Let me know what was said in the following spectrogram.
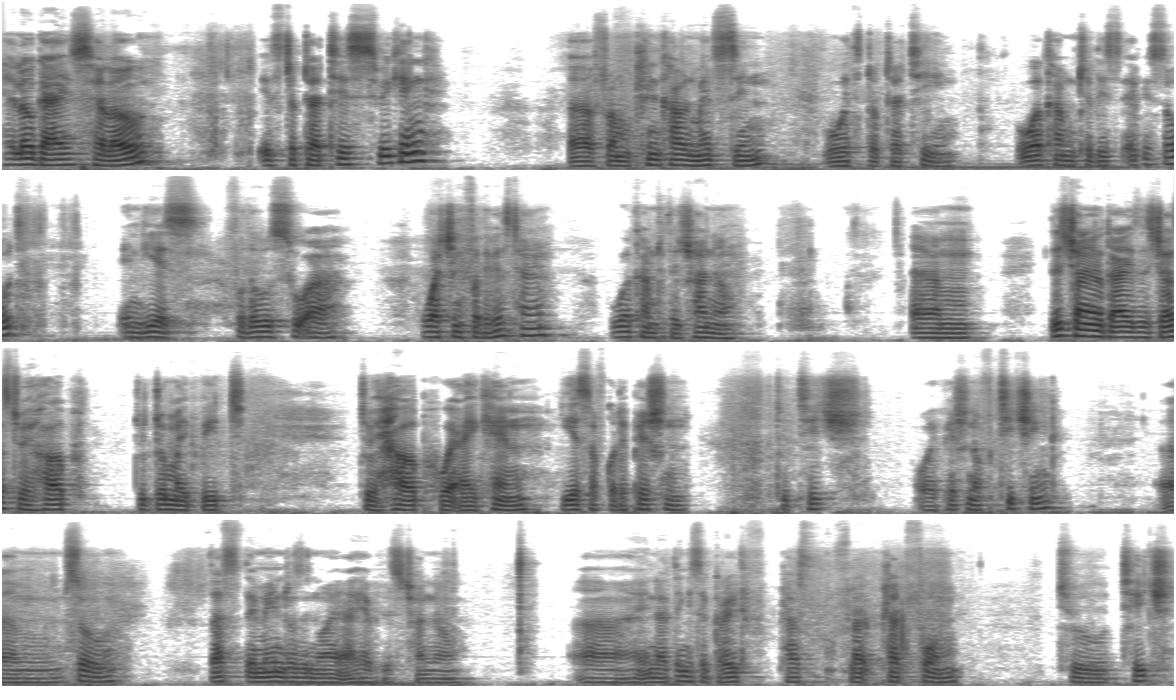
Hello, guys. Hello. It's Dr. T speaking uh, from Clinical Medicine with Dr. T. Welcome to this episode. And yes, for those who are watching for the first time, welcome to the channel. Um, this channel, guys, is just to help to do my bit to help where I can. Yes, I've got a passion to teach or a passion of teaching. Um, so that's the main reason why I have this channel. Uh, and I think it's a great fla- platform to teach.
